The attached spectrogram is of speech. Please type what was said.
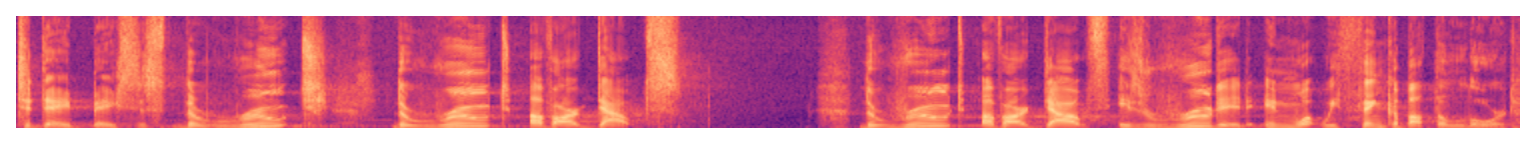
to day basis. The root, the root of our doubts, the root of our doubts is rooted in what we think about the Lord.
